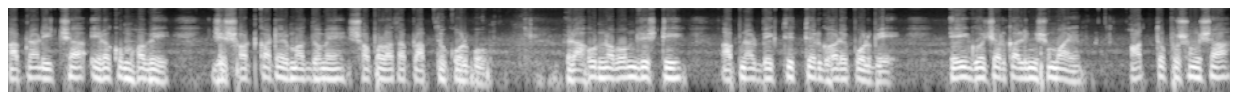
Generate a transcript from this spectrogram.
আপনার ইচ্ছা এরকম হবে যে শর্টকাটের মাধ্যমে সফলতা প্রাপ্ত করব। রাহুর নবম দৃষ্টি আপনার ব্যক্তিত্বের ঘরে পড়বে। এই গোচরকালীন সময়ে আত্মপ্রশংসা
